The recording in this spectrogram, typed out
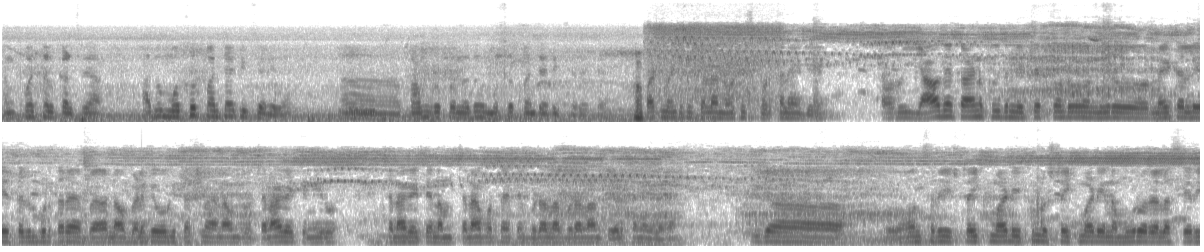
ನಮ್ಗೆ ಪೋಸ್ಟಲ್ಲಿ ಕಳಿಸ್ರಿ. ಅದು ಮುರ್ಸೂರು ಪಂಚಾಯತಿಗೆ ಸೇರಿದೆ. ಫಾರ್ಮ್ ಗ್ರೂಪ್ ಅನ್ನೋದು ಮುರ್ಸೂರು ಪಂಚಾಯತಿಗೆ ಸೇರೈತೆ. ಅಪಾರ್ಟ್ಮೆಂಟ್ಗಳಿಗೆಲ್ಲ ನೋಟಿಸ್ ಕೊಡ್ತಾನೆ ಇದ್ದೀವಿ. ಅವರು ಯಾವುದೇ ಕಾರಣಕ್ಕೂ ಇದನ್ನು ಎಚ್ಚೆತ್ಕೊಂಡು ನೀರು ನೈಟಲ್ಲಿ ತೆಗೆದುಬಿಡ್ತಾರೆ. ಬ ನಾವು ಬೆಳಗ್ಗೆ ಹೋಗಿದ ತಕ್ಷಣ ನಮ್ಮದು ಚೆನ್ನಾಗೈತೆ ನೀರು. ಚೆನ್ನಾಗೈತೆ ನಮ್ಗೆ ಚೆನ್ನಾಗಿ ಬರ್ತೈತೆ ಬಿಡಲ್ಲ ಬಿಡಲ್ಲ ಅಂತ ಹೇಳ್ತಾನೆ ಇದ್ದಾರೆ. ಈಗ ಒಂದು ಸರಿ ಸ್ಟ್ರೈಕ್ ಮಾಡಿ ಫುಲ್ಲು ಸ್ಟ್ರೈಕ್ ಮಾಡಿ ನಮ್ಮ ಊರವರೆಲ್ಲ ಸೇರಿ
